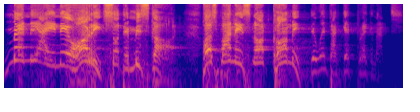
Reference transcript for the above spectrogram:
Many are in a hurry, so they miss God. Husband is not coming. They went and get pregnant.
